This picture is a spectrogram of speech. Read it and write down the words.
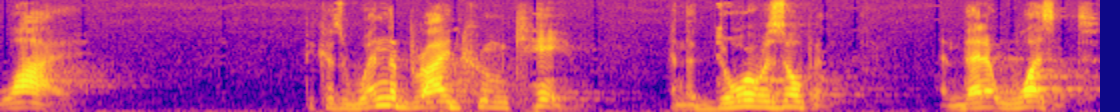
why? Because when the bridegroom came and the door was open, and then it wasn't,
